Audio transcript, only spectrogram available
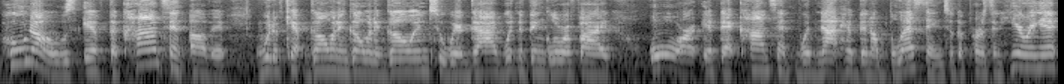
who knows if the content of it would have kept going and going and going to where god wouldn't have been glorified or if that content would not have been a blessing to the person hearing it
